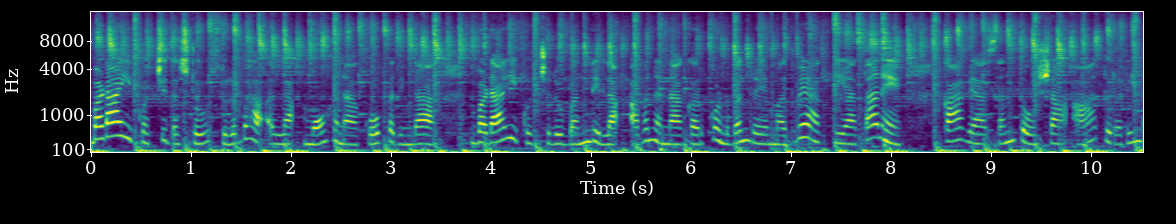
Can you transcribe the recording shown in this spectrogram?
ಬಡಾಯಿ ಕೊಚ್ಚಿದಷ್ಟು ಸುಲಭ ಅಲ್ಲ. ಮೋಹನ ಕೋಪದಿಂದ ಬಡಾಯಿ ಕೊಚ್ಚಲು ಬಂದಿಲ್ಲ. ಅವನನ್ನ ಕರ್ಕೊಂಡು ಬಂದ್ರೆ ಮದುವೆ ಆಗ್ತೀಯಾ ತಾನೇ? ಕಾವ್ಯ ಸಂತೋಷ ಆತುರದಿಂದ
